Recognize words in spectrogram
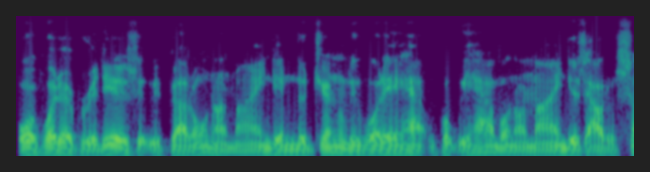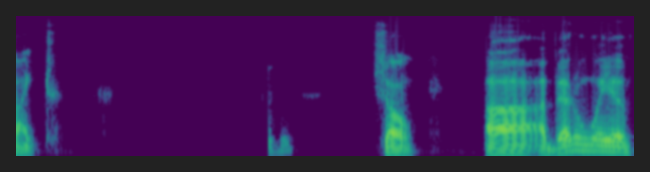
or whatever it is that we've got on our mind. And the, generally, what, ha- what we have on our mind is out of sight. Mhm. So, uh, a better way of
